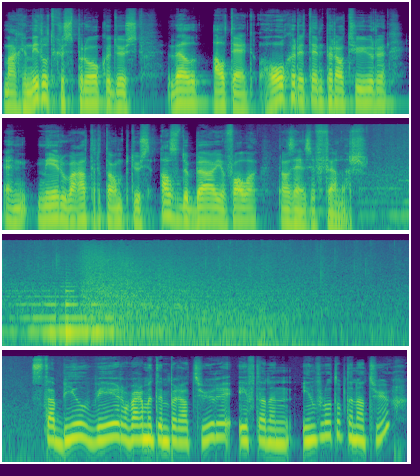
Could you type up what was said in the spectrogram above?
Maar gemiddeld gesproken dus wel altijd hogere temperaturen en meer waterdamp. Dus als de buien vallen, dan zijn ze feller. Stabiel weer, warme temperaturen, heeft dat een invloed op de natuur?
